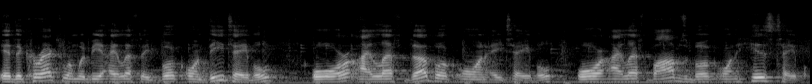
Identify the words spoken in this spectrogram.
The correct one would be I left a book on the table or I left the book on a table or I left Bob's book on his table.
